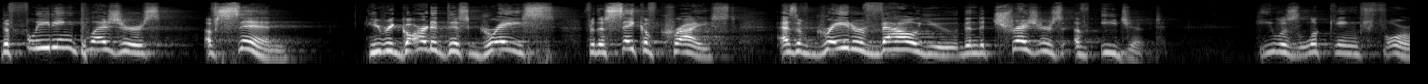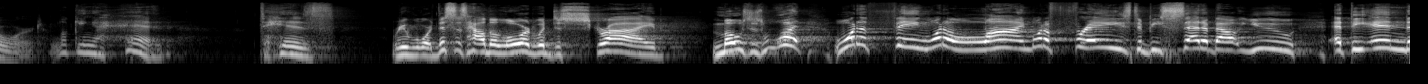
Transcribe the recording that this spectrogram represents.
the fleeting pleasures of sin. He regarded this grace for the sake of Christ as of greater value than the treasures of Egypt. He was looking forward, looking ahead to his reward. This is how the Lord would describe Moses, what, what a thing, what a line, what a phrase to be said about you at the end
